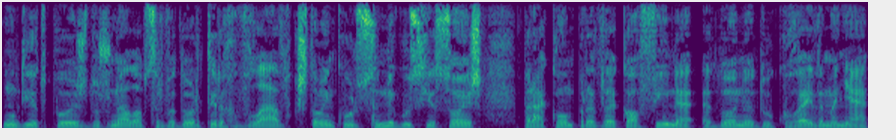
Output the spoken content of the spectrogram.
um dia depois do Jornal Observador ter revelado que estão em curso negociações para a compra da Cofina, a dona do Correio da Manhã.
